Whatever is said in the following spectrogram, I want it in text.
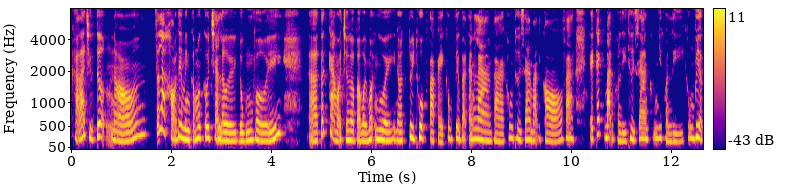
khá là trừu tượng. Nó rất là khó để mình có một câu trả lời đúng với à, tất cả mọi trường hợp và với mọi người. Nó tùy thuộc vào cái công việc bạn đang làm và không thời gian bạn có và cái cách bạn quản lý thời gian cũng như quản lý công việc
